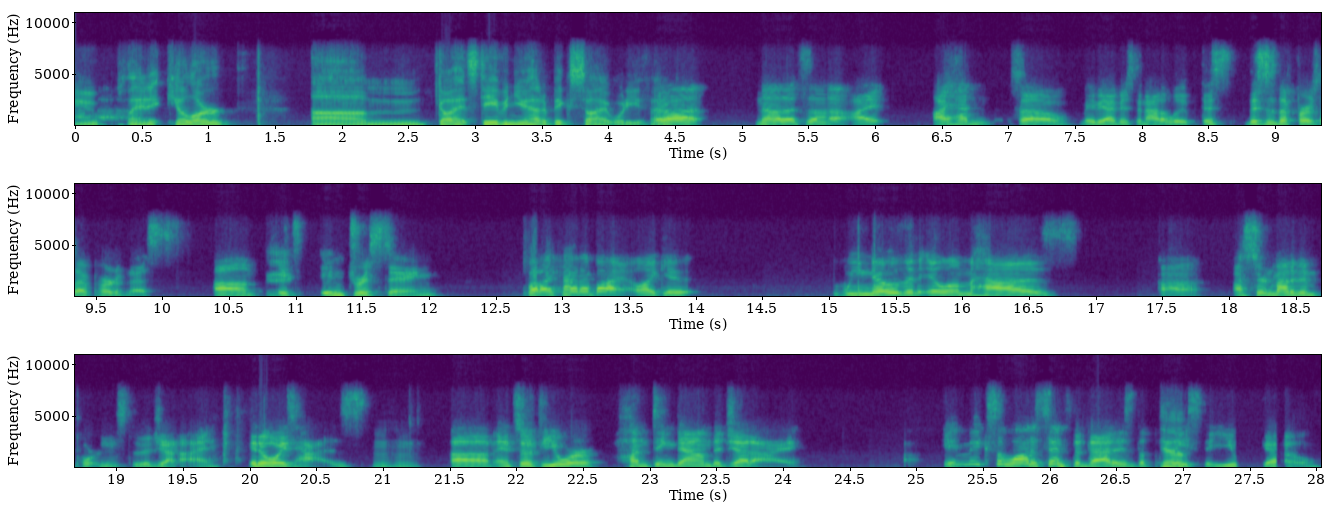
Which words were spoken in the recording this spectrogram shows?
new planet killer? Um, go ahead, Stephen. You had a big sigh. What do you think? Uh, no, that's uh, I I hadn't. So maybe I've just been out of loop. This this is the first I've heard of this. Um, Okay. It's interesting, but I kind of buy it. Like it, we know that Ilum has uh, a certain amount of importance to the Jedi. It always has. hmm Um, and so if you were hunting down the Jedi, it makes a lot of sense that that is the Yeah. place that you would go.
